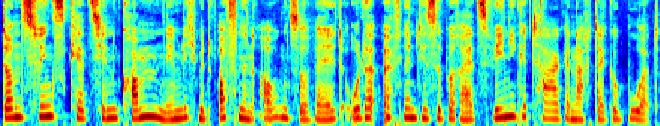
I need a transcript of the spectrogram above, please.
Don Sphinx-Kätzchen kommen nämlich mit offenen Augen zur Welt oder öffnen diese bereits wenige Tage nach der Geburt.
